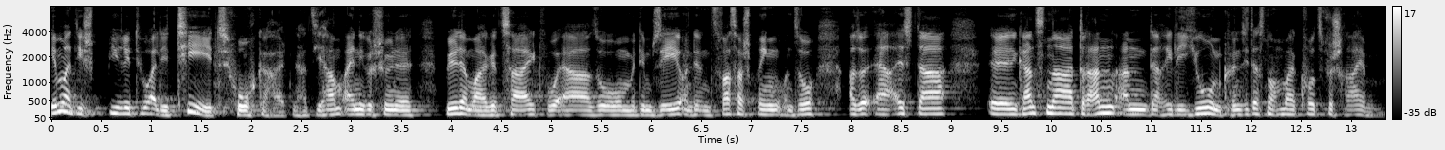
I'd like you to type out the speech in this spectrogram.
immer die Spiritualität hochgehalten hat. Sie haben einige schöne Bilder mal gezeigt, wo er so mit dem See und ins Wasser springen und so. Also er ist da äh, ganz nah dran an der Religion. Können Sie das noch mal kurz beschreiben?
